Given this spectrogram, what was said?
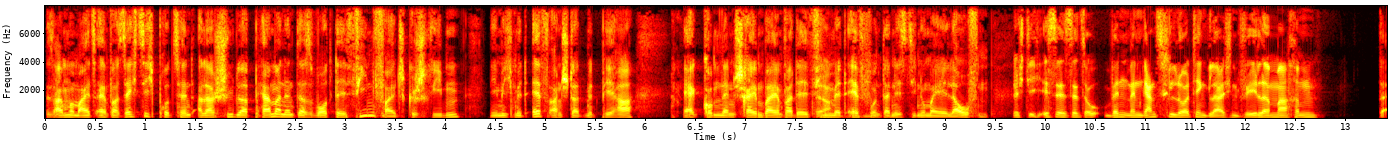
sagen wir mal jetzt einfach 60 Prozent aller Schüler permanent das Wort Delfin falsch geschrieben, nämlich mit F anstatt mit PH. Ja, komm, dann schreiben wir einfach Delfin Ja. mit F und dann ist die Nummer gelaufen. Richtig. Ist es jetzt so, wenn, wenn ganz viele Leute den gleichen Fehler machen, da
